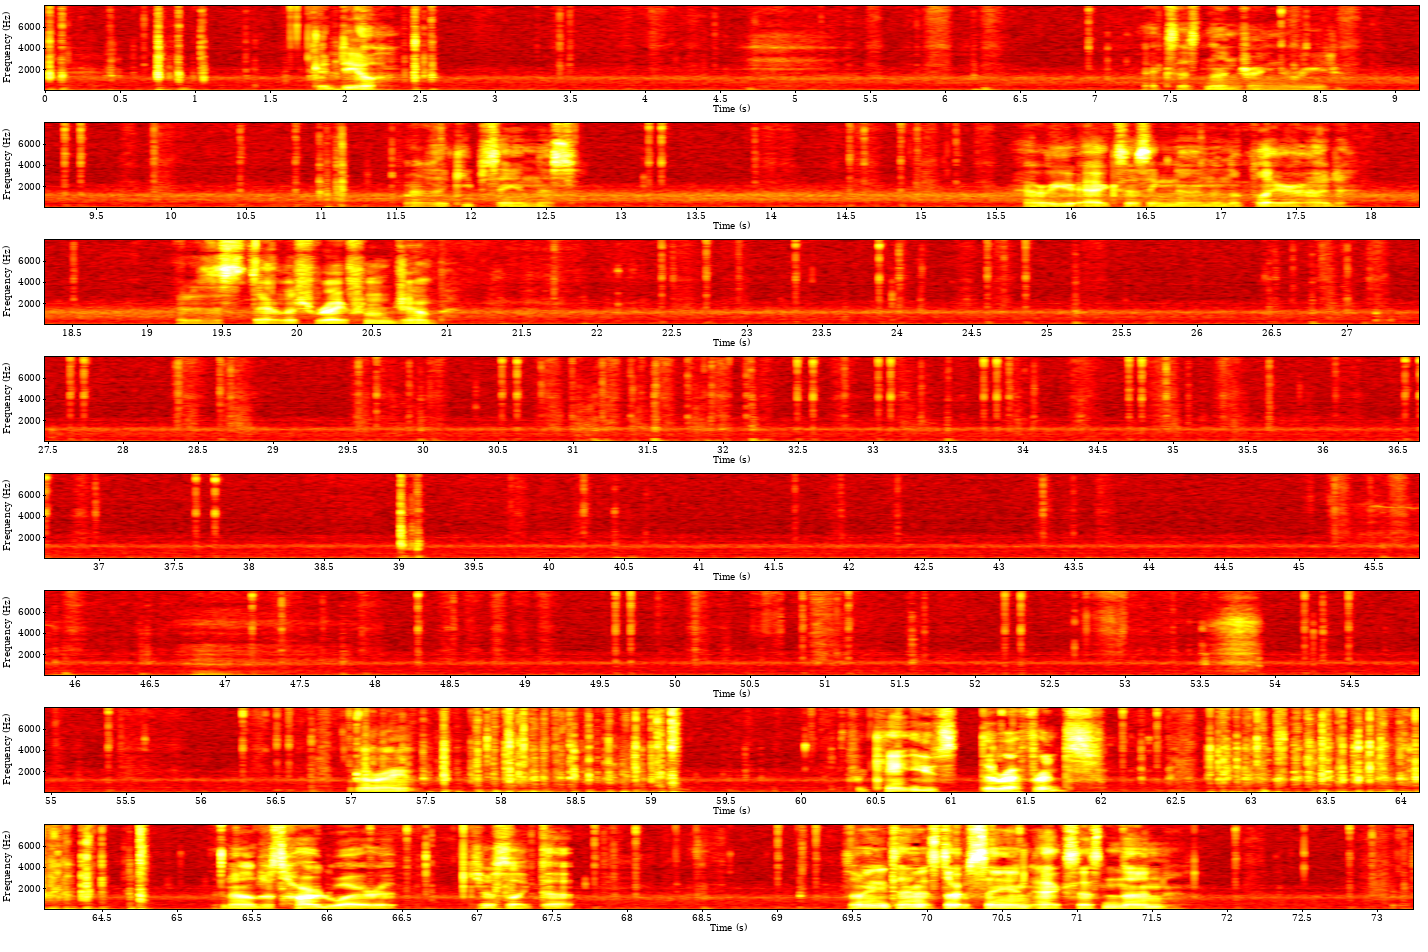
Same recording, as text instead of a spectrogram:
Good deal. Access none trying to read. Why does it keep saying this? How are you accessing none in the player HUD that is established right from jump? Alright. If we can't use the reference, then I'll just hardwire it, just like that. So anytime it starts saying access none,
